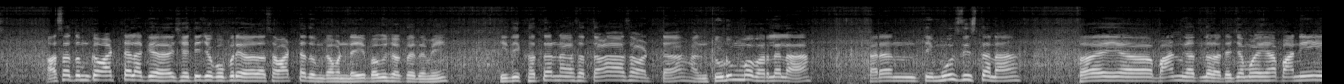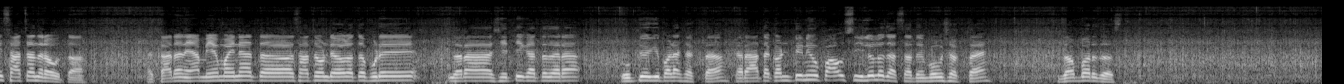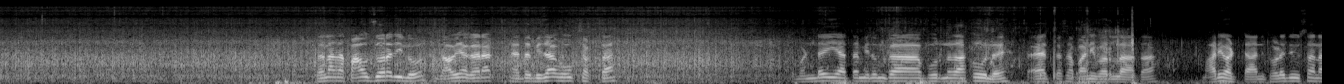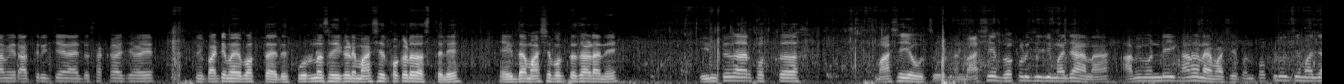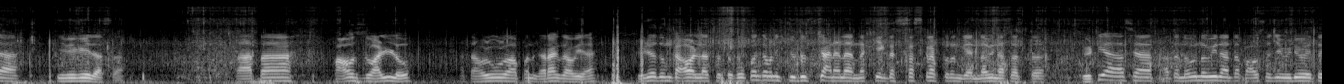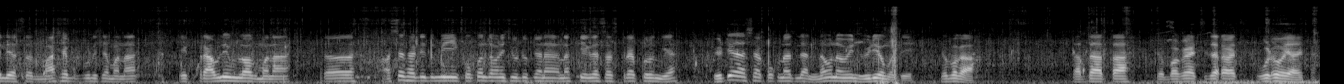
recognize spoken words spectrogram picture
असा तुमका वाटतं की हय शेतीचे कोपरे हत असं वाटतं तुमका मंडळी. बघू शकता तुम्ही. किती खतरनाक असा तळा असा वाटतं. आणि तुडुंब भरलेला. कारण ती मूस दिसताना थंय बांध घातलेला. त्याच्यामुळे ह्या पाणी साचन रावता कारण ह्या मे महिन्यात साचवून ठेवलं तर पुढे जरा शेतीक आता जरा उपयोगी पडा शकता. कारण आता कंटिन्यू पाऊस इलेलोच असता. तुम्ही बघू शकताय. जबरदस्त. चला आता पाऊस जोरात दिलो हो. जाऊया घरात. नाही तर बिजाग होऊ शकता. मंडई आता मी तुमका पूर्ण दाखवलंय. तळ्यात कसा पाणी भरला आता. भारी वाटतं. आणि थोड्या दिवसांनी आम्ही रात्रीचे नाही तर सकाळचे वेळे तुम्ही पाठीमागे बघताय ते पूर्ण सगळीकडे मासे पकडत असतले. एकदा मासे फक्त झाडाने. इंतजार फक्त मासे येऊचो. आणि मासे पकडूची जी मजा आहे ना आम्ही मंडई खाणं नाही मासे पण पकडूची मजा ती वेगळीच असता. तर आता पाऊस वाढलो आता हळूहळू आपण घरात जाऊया. व्हिडिओ तुमका आवडला असतो तर कोकणचा म्हणजे यूट्यूब चॅनलला नक्की एकदा सबस्क्राईब करून घ्या. नवीन असतात तर भेटूया अशा आता नवनवीन आता पावसाचे व्हिडिओ येतले असतात. मासे पकडूचे म्हणा एक ट्रॅव्हलिंग ब्लॉग म्हणा. तर अशासाठी तुम्ही कोकण म्हणजे यूट्यूब चॅनल नक्की एकदा सबस्क्राईब करून घ्या. भेटूया अशा कोकणातल्या नवनवीन व्हिडिओमध्ये हे बघा. आता आता ते बघायची जरा उघड होया का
